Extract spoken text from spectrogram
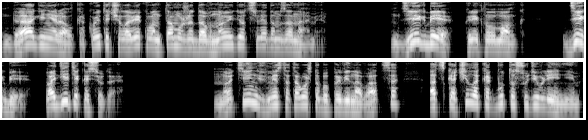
«Да, генерал, какой-то человек вон там уже давно идет следом за нами». «Дигби!» — крикнул Монк. «Дигби, подите-ка сюда!» Но тень, вместо того, чтобы повиноваться, отскочила как будто с удивлением,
